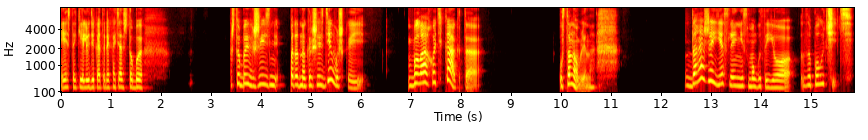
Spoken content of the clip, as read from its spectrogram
Есть такие люди, которые хотят, чтобы... Чтобы их жизнь под одной крышей с девушкой была хоть как-то установлена. Даже если не смогут ее заполучить.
